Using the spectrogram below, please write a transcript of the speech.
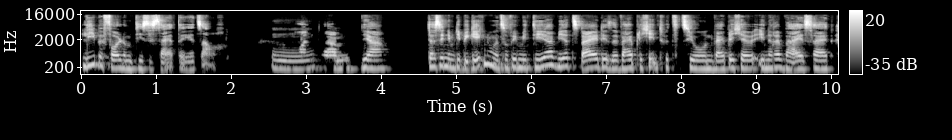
liebevoll um diese Seite jetzt auch. Mhm. Und ähm, ja, das sind eben die Begegnungen, so wie mit dir, wir zwei, diese weibliche Intuition, weibliche innere Weisheit.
